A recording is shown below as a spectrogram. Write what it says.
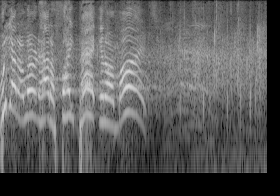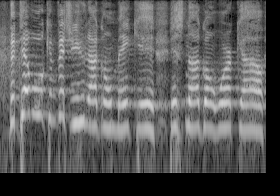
We got to learn how to fight back in our minds. The devil will convince you you're not going to make it. It's not going to work out.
